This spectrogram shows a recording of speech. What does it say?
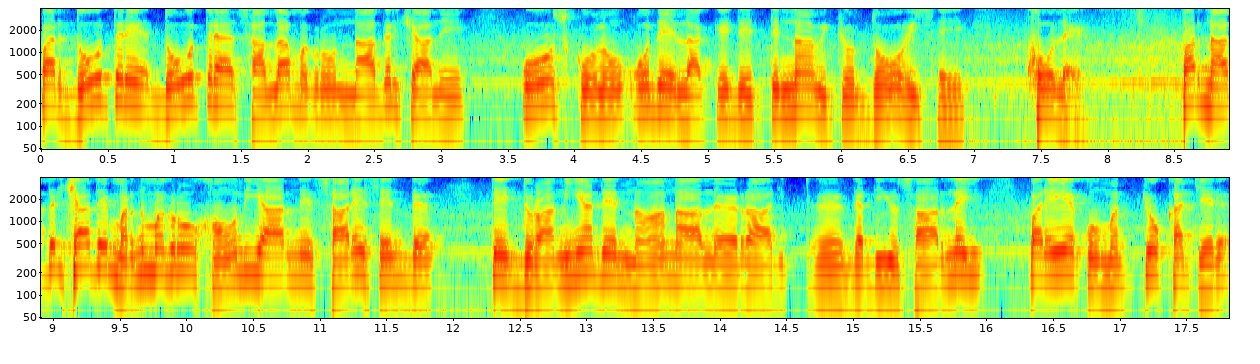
ਪਰ ਦੋ ਤਰੇ ਦੋ ਤਰੇ ਸਾਲਾਂ ਮਗਰੋਂ ਨਾਦਰ ਸ਼ਾਹ ਨੇ ਉਸ ਕੋਲੋਂ ਉਹਦੇ ਇਲਾਕੇ ਦੇ ਤਿੰਨਾਂ ਵਿੱਚੋਂ ਦੋ ਹਿੱਸੇ ਖੋ ਲਏ ਪਰ ਨਾਦਰ ਸ਼ਾਹ ਦੇ ਮਰਨ ਮਗਰੋਂ ਖੌਂ ਦੀ ਯਾਰ ਨੇ ਸਾਰੇ ਸਿੰਧ ਤੇ ਦੁਰਾਨੀਆਂ ਦੇ ਨਾਂ ਨਾਲ ਰਾਜ ਗੱਦੀ ਉਸਾਰ ਲਈ, ਪਰ ਇਹ ਹਕੂਮਤ ਚੋਖਾ ਚਿਰ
